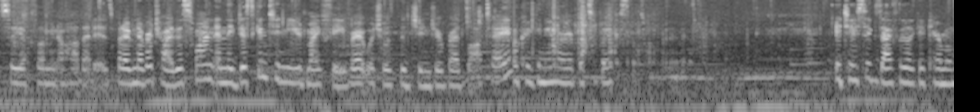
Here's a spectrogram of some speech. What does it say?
so you have to let me know how that is. But I've never tried this one, and they discontinued my favorite, which was the gingerbread latte. okay. Can you hurry up? It's a bit because that's what it is. It tastes exactly like a caramel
